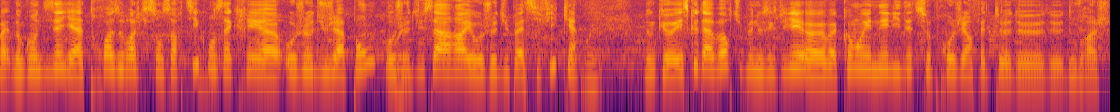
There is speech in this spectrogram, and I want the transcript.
Ouais, donc on disait il y a trois ouvrages qui sont sortis consacrés euh, aux Jeux du Japon, aux Oui. Jeux du Sahara et aux Jeux du Pacifique. Oui. Donc euh, est-ce que d'abord tu peux nous expliquer euh, bah, comment est née l'idée de ce projet en fait d'ouvrage?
